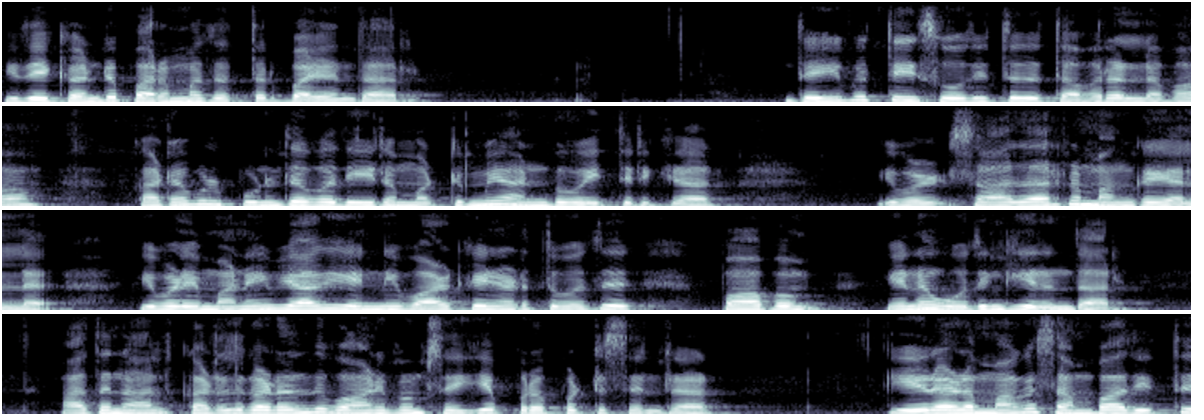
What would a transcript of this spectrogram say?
இதை கண்டு பரமதத்தர் பயந்தார். தெய்வத்தை சோதித்தது தவறல்லவா? கடவுள் புனிதவதியிடம் மட்டுமே அன்பு வைத்திருக்கிறார். இவள் சாதாரண மங்கை அல்ல. இவளை மனைவியாக எண்ணி வாழ்க்கை நடத்துவது பாபம் என ஒதுங்கியிருந்தார். அதனால் கடல் கடந்து வாணிபம் செய்ய புறப்பட்டு சென்றார். ஏராளமாக சம்பாதித்து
